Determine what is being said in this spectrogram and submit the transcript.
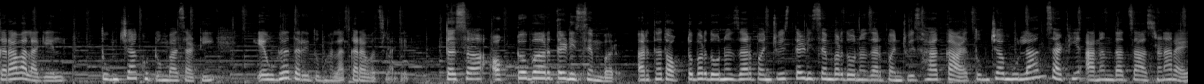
करावा लागेल. तुमच्या कुटुंबासाठी एवढं तरी तुम्हाला करावंच लागेल. तसं ऑक्टोबर ते डिसेंबर अर्थात ऑक्टोबर दोन हजार पंचवीस ते डिसेंबर दोन हजार पंचवीस हा काळ तुमच्या मुलांसाठी आनंदाचा असणार आहे.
